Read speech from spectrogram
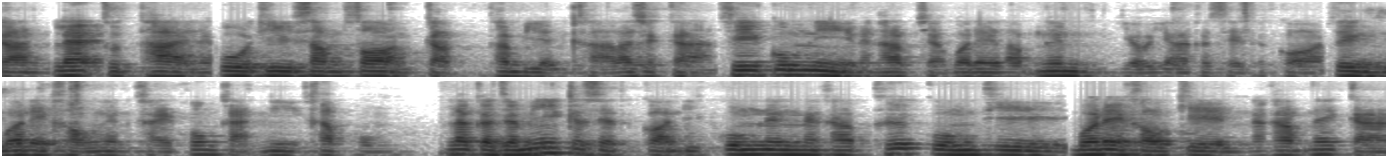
กัน และสุดท้ายนะผู้ที่ซ้ำซ้อนกับทะเบียนขาราชการสี่กลุ่มนี้นะครับจะบ่ได้รับเงินเยียวยาเกษตรกร ซึ่งบ่ได้เข้าเงินไขโครงการนี้ครับผม แล้วก็จะมีเกษตรกรอีกกลุ่มหนึ่งนะครับ คือกลุ่มที่บ่ได้เข้าเกณฑ์นะครับในการ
